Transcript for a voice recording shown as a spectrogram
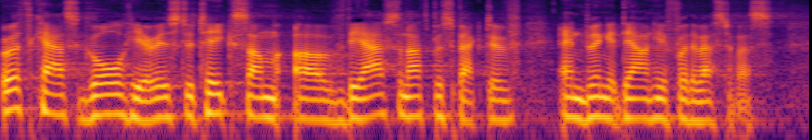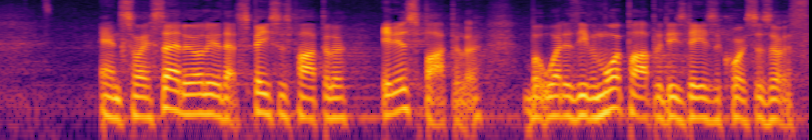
UrtheCast's goal here is to take some of the astronaut's perspective and bring it down here for the rest of us. And so I said earlier that space is popular. It is popular. But what is even more popular these days, of course, is Earth.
